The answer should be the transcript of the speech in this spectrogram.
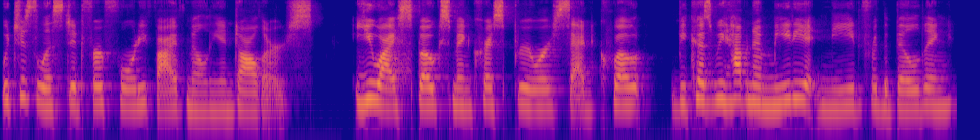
which is listed for $45 million. UI spokesman Chris Brewer said, quote, because we have an immediate need for the building,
